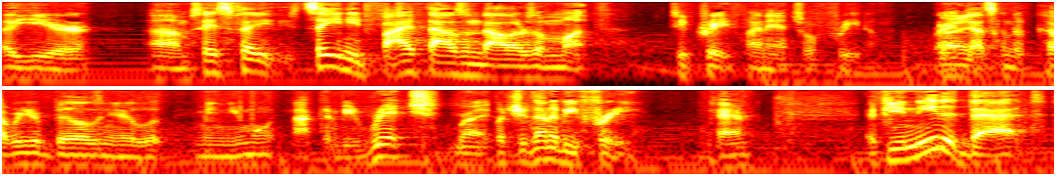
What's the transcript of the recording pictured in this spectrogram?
a year. Um, say, say, say you need $5,000 a month to create financial freedom, right? Right. That's going to cover your bills and you're, I mean, you're not going to be rich, Right. but you're going to be free, okay? If you needed that,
